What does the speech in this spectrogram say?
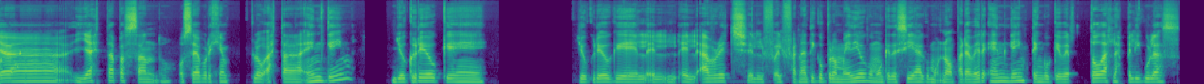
ya, ya está pasando. O sea, por ejemplo, hasta Endgame, yo creo que yo creo que el, el- el average, el, el fanático promedio, como que decía, como, no, para ver Endgame tengo que ver todas las películas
